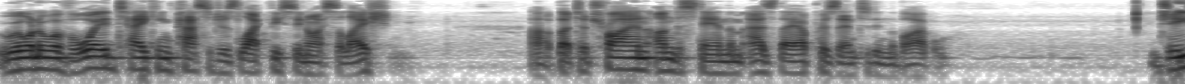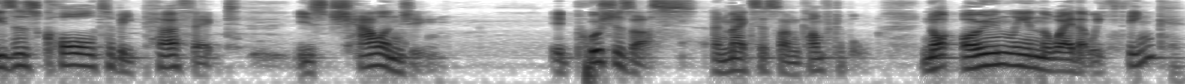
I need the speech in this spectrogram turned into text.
We want to avoid taking passages like this in isolation, uh, but to try and understand them as they are presented in the Bible. Jesus' call to be perfect is challenging. It pushes us and makes us uncomfortable, not only in the way that we think,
